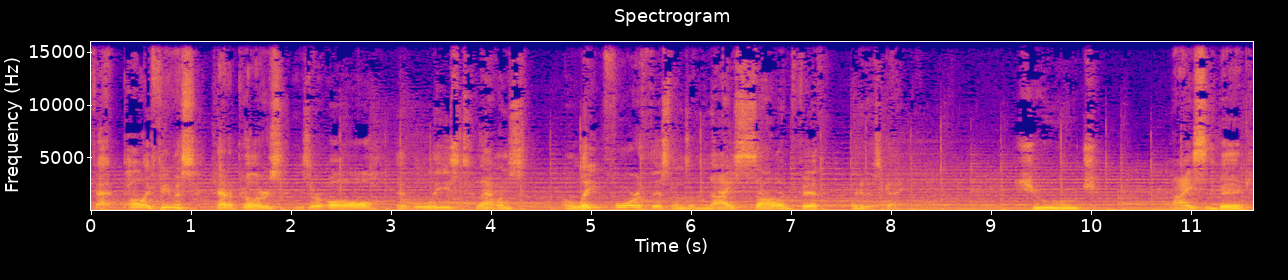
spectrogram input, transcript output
fat Polyphemus caterpillars. These are all at least, that one's a late fourth, this one's a nice solid fifth. Look at this guy. Huge, nice and big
